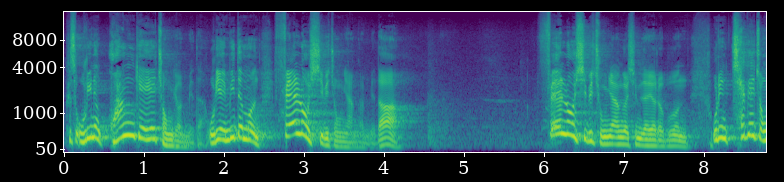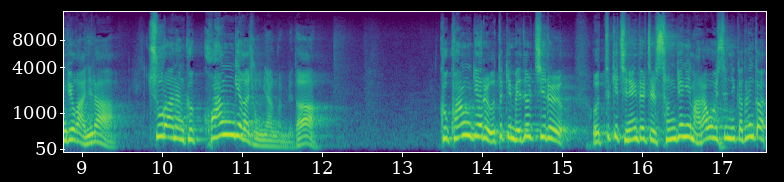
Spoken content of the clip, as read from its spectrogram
그래서 우리는 관계의 종교입니다. 우리의 믿음은 펠로십이 중요한 겁니다. 펠로십이 중요한 것입니다, 여러분. 우린 체대 종교가 아니라 주라는 그 관계가 중요한 겁니다. 그 관계를 어떻게 맺을지를, 어떻게 진행될지를 성경이 말하고 있으니까, 그러니까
